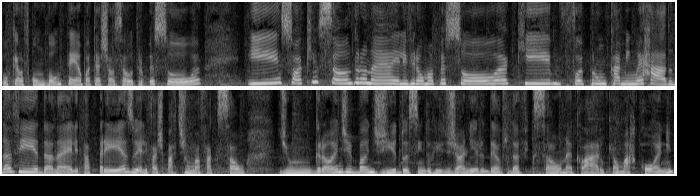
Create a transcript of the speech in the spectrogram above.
porque ela ficou um bom tempo até achar essa outra pessoa. E só que o Sandro, né, ele virou uma pessoa que foi por um caminho errado da vida, né? Ele tá preso, ele faz parte de uma facção de um grande bandido assim do Rio de Janeiro dentro da ficção, né, claro, que é o Marconi.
